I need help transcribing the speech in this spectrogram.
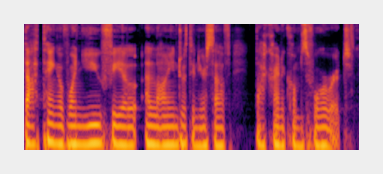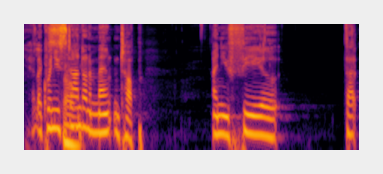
that thing of when you feel aligned within yourself, that kind of comes forward. Like when you So- stand on a mountaintop and you feel that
